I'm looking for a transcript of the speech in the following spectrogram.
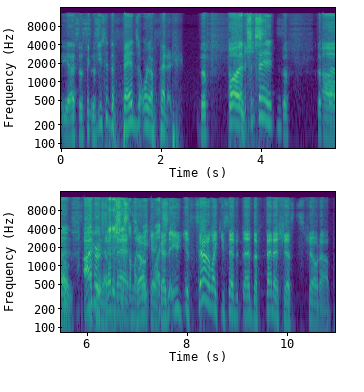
Yes, it's, Wait, it's you said the feds or the fetish? the fuzz. Fetishes? The the Oh, fez. I Okay, heard the fetishist. I'm like, wait, okay, because it, it sounded like you said that the fetishists showed up.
